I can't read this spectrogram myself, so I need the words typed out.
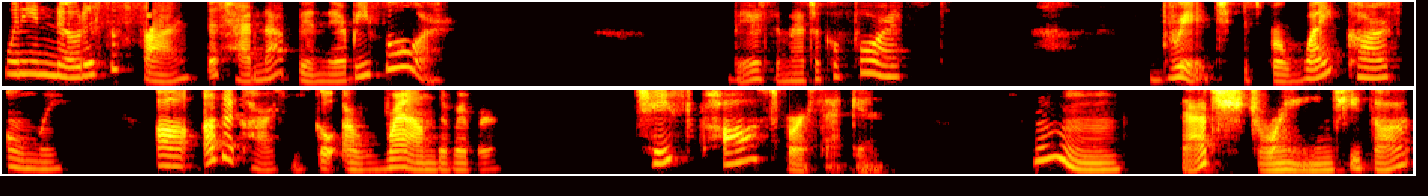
when he noticed a sign that had not been there before. There's the magical forest. Bridge is for white cars only. All other cars must go around the river. Chase paused for a second. Hmm, that's strange, he thought.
